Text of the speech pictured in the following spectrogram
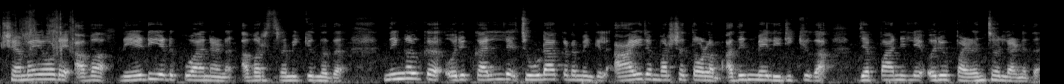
ക്ഷമയോടെ അവ നേടിയെടുക്കുവാനാണ് അവർ ശ്രമിക്കുന്നത്. നിങ്ങൾക്ക് ഒരു കല്ല് ചൂടാക്കണമെങ്കിൽ ആയിരം വർഷത്തോളം അതിന്മേൽ ഇരിക്കുക ജപ്പാനിലെ ഒരു പഴഞ്ചൊല്ലാണിത്.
